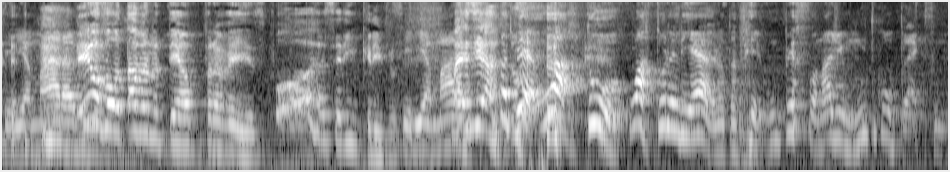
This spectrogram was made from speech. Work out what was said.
Seria maravilhoso. Eu voltava no tempo pra ver isso. Porra, seria incrível. Seria Mas maravilhoso. e Arthur? JP, o Arthur, o Arthur ele é, JP, um personagem muito complexo, né?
